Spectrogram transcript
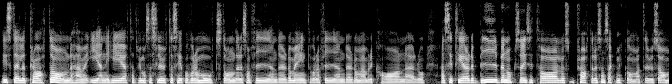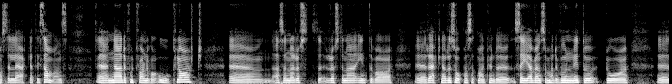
istället prata om det här med enighet, att vi måste sluta se på våra motståndare som fiender. De är inte våra fiender, de är amerikaner. Och han citerade Bibeln också i sitt tal och pratade som sagt mycket om att USA måste läka tillsammans. Eh, när det fortfarande var oklart, eh, alltså när röst, rösterna inte var eh, Eh, räknade så pass att man kunde säga vem som hade vunnit och då eh,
